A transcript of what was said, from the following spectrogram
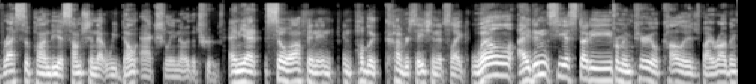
rests upon the assumption that we don't actually know the truth. And yet so often in in public conversation it's like well i didn't see a study from imperial college by robin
